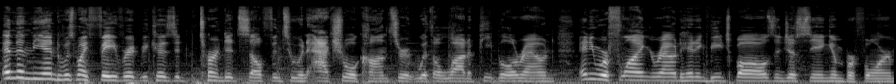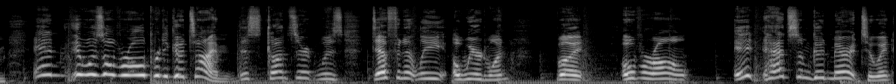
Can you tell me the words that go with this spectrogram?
And then the end was my favorite because it turned itself into an actual concert with a lot of people around, and you were flying around hitting beach balls and just seeing him perform, and it was overall a pretty good time. This concert was definitely a weird one, but overall, it had some good merit to it,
